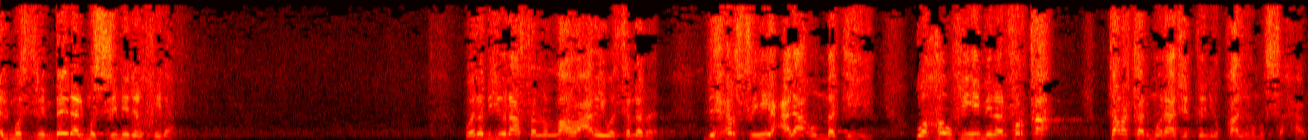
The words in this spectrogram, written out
المسلم بين المسلمين الخلاف. ونبينا صلى الله عليه وسلم بحرصه على أمته وخوفه من الفرقة ترك المنافقين يقال لهم الصحابة.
